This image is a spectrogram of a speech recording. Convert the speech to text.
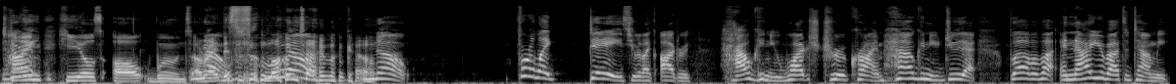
Time during- heals all wounds. All right, No, this is a long no, time ago. No. For like days, you were like, Audrey, how can you watch true crime? How can you do that? Blah, blah, blah. And now you're about to tell me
